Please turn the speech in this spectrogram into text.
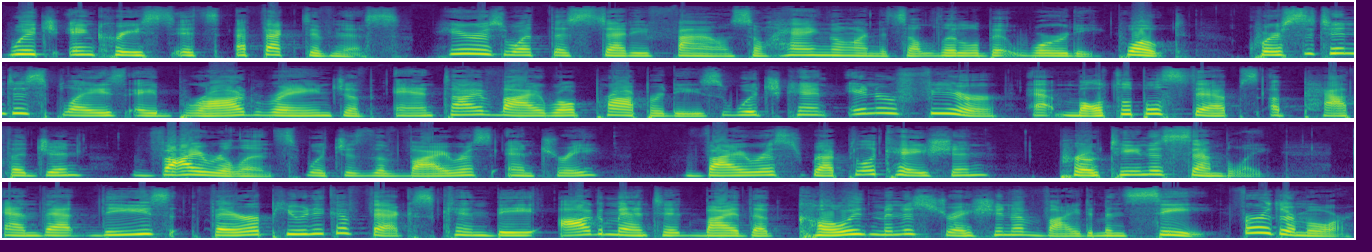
which increased its effectiveness. Here's what the study found, so hang on, it's a little bit wordy. Quote, Quercetin displays a broad range of antiviral properties which can interfere at multiple steps of pathogen virulence, which is the virus entry, virus replication, protein assembly, and that these therapeutic effects can be augmented by the co administration of vitamin C. Furthermore,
